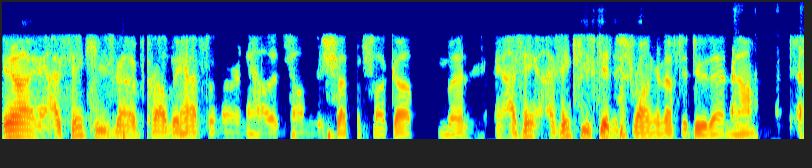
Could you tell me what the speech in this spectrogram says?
you know, I, I think he's gonna probably have to learn how to tell me to shut the fuck up. But I think I think he's getting strong enough to do that now.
